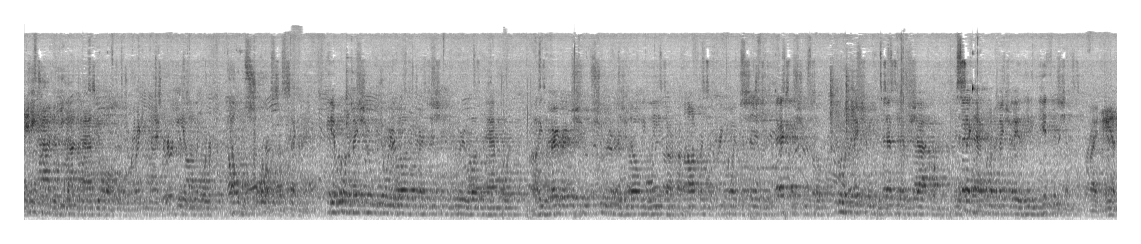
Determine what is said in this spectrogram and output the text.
any time that he got the basketball to recognize where he is on the court, help him score us in the second half. Again, we want to make sure we knew where he was in transition, where he was in half court. Uh, he's a very, very good shoot, shooter. As you know, he leads our, our conference in three-point percentage. He's an excellent shooter, so we want to make sure we contested every shot. In the second half, we want to make sure hey, that he didn't get these shots. Right, and,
